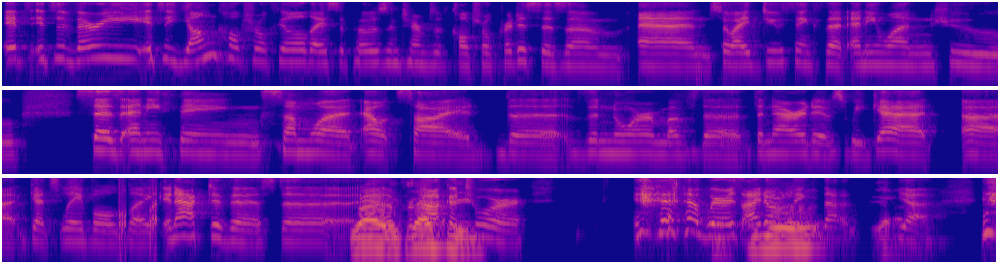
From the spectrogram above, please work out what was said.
it's it's a very it's a young cultural field i suppose in terms of cultural criticism and so i do think that anyone who says anything somewhat outside the the norm of the the narratives we get uh, gets labeled like an activist a, right, a provocateur exactly. whereas i don't You're, think that yeah, yeah.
